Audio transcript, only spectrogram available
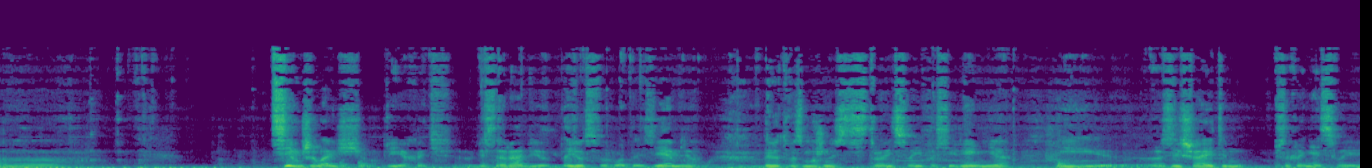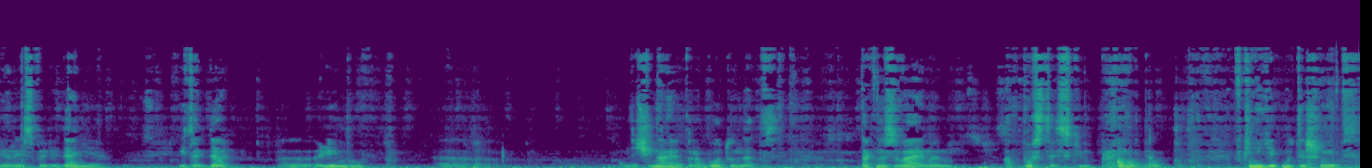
э, всем желающим приехать в Бессарабию, дает свободную землю, дает возможность строить свои поселения и разрешает им сохранять свои вероисповедания. И тогда Линдл э, начинает работу над так называемым апостольским проектом. В книге Уты Шмидт,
